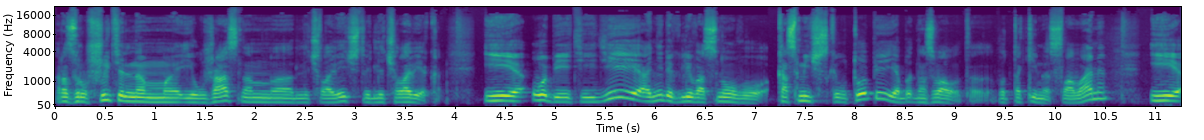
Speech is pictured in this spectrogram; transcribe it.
разрушительном и ужасном э, для человечества и для человека. И обе эти идеи, они легли в основу космической утопии, я бы назвал это вот такими словами. И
